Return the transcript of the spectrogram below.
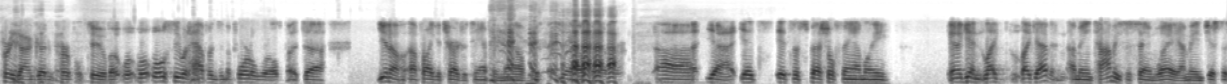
pretty darn good in purple too. But we'll, we'll, we'll see what happens in the portal world. But uh, you know, I'll probably get charged with tampering now. But, you know. Uh, yeah, it's it's a special family. And again, like like Evan, I mean, Tommy's the same way. I mean, just a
